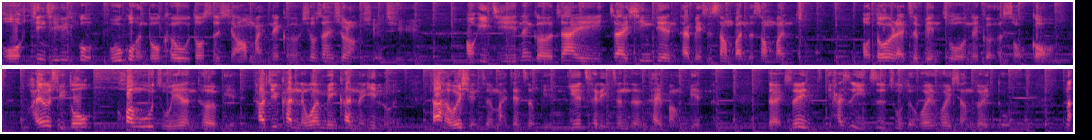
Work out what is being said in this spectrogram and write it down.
我近期遇过服务过很多客户，都是想要买那个秀山秀朗学区，哦，以及那个在在新店台北市上班的上班族。哦，都会来这边做那个首购，还有许多换屋主也很特别，他去看了外面看了一轮，他还会选择买在这边，因为这里真的太方便了。对，所以还是以自住的会会相对多。那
